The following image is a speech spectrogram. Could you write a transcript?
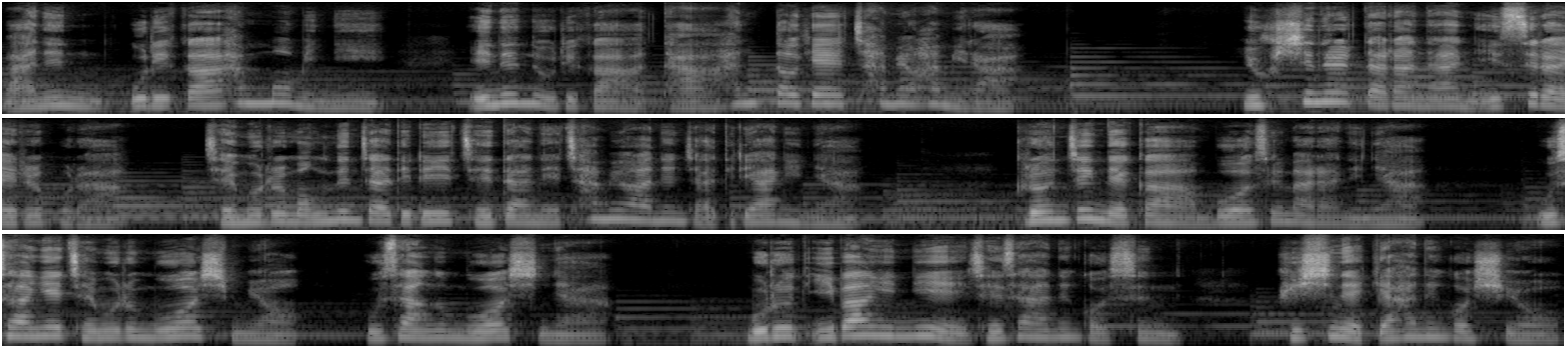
많은 우리가 한 몸이니 이는 우리가 다 한 떡에 참여함이라. 육신을 따라 난 이스라엘을 보라. 재물을 먹는 자들이 재단에 참여하는 자들이 아니냐. 그런즉 내가 무엇을 말하느냐. 우상의 재물은 무엇이며 우상은 무엇이냐. 무릇 이방인이 제사하는 것은 귀신에게 하는 것이요.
